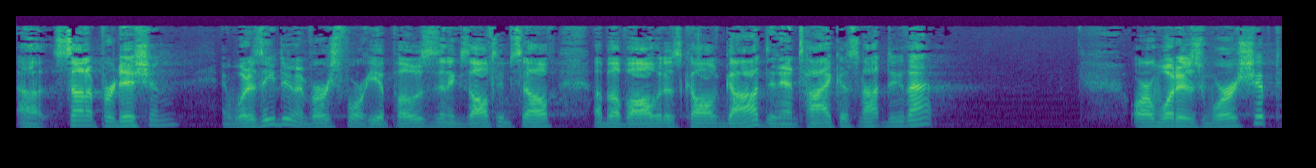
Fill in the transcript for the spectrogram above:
Uh, son of perdition. And what does he do in verse 4? He opposes and exalts himself above all that is called God. Did Antiochus not do that? Or what is worshiped?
